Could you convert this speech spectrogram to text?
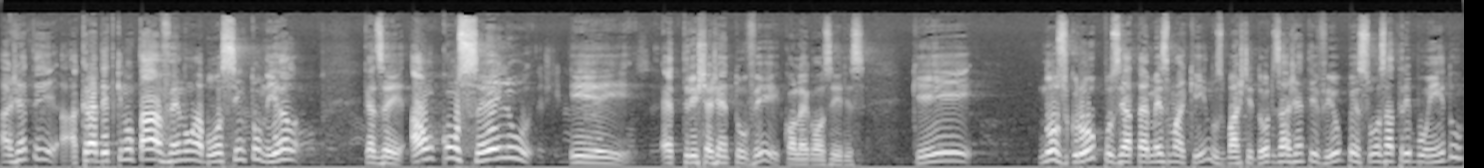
a gente acredita que não está havendo uma boa sintonia. Quer dizer, há um conselho e é triste a gente ouvir, colega Osíris, que nos grupos e até mesmo aqui nos bastidores a gente viu pessoas atribuindo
